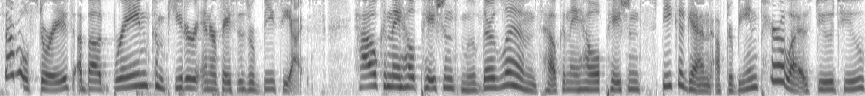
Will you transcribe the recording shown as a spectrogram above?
several stories about brain computer interfaces or BCIs. How can they help patients move their limbs? How can they help patients speak again after being paralyzed due to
